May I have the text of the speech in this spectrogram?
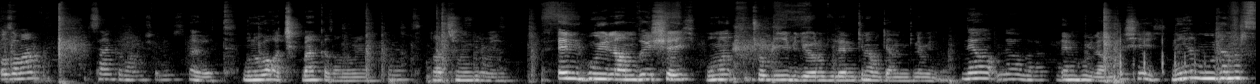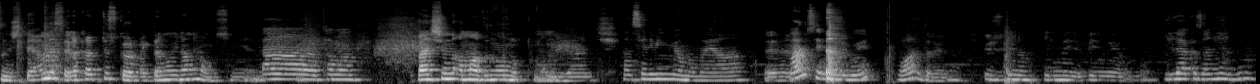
O zaman sen kazanmış oluyorsun. Evet. Bunu bu açık ben kazandım yani. Evet. Tartışmaya girmeyelim. En huylandığı şey, bunu çok iyi biliyorum Hilal'inkini ama kendiminkini bilmiyorum. Ne, o- ne olarak? Yani? En huylandığı şey, neyden huylanırsın işte. Ya mesela kaktüs görmekten huylanıyor musun yani? Aa tamam. Ben şimdi ama adını unuttum onun. İğrenç. Ben seni bilmiyorum ama ya. Ee, Var mı senin öyle bir oyun? vardır yani. Üzgünüm. Bilmiyorum. bilmiyorum. İlla kazanacaksın değil mi?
